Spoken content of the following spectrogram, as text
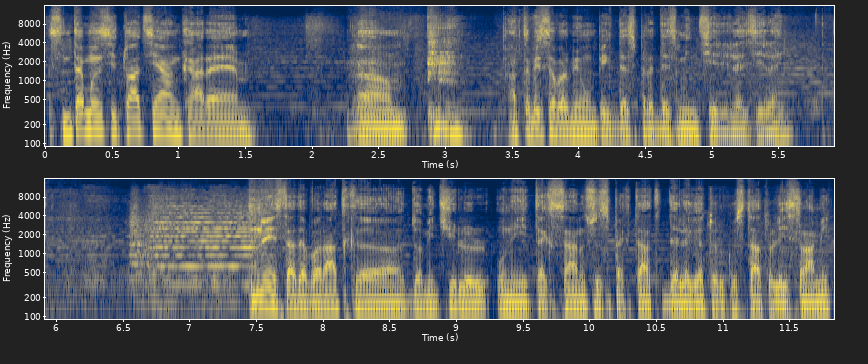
suntem în situația în care uh, ar trebui să vorbim un pic despre dezmințirile zilei. Nu este adevărat că domiciliul unui texan suspectat de legături cu statul islamic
